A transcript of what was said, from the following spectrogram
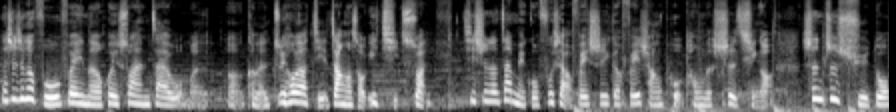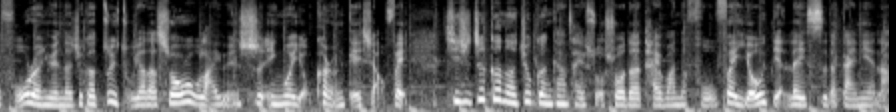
但是这个服务费呢会算在我们呃可能最后要结账的时候一起算。其实呢，在美国付小费是一个非常普通的事情哦，甚至许多服务人员的这个最主要的收入来源是因为有客人给小费。其实这个呢就跟刚才所说的台湾的服务费有一点类似的概念啦。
